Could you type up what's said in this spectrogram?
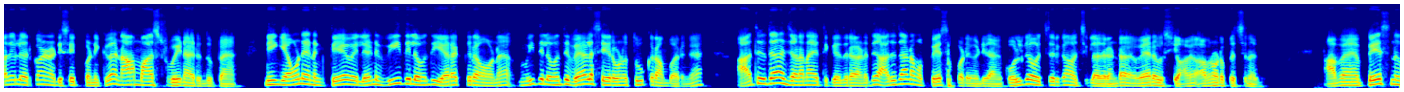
பதவியில இருக்க நான் டிசைட் பண்ணிக்குவேன். நான் மாஸ்டர் போய் நான் இருந்துப்பேன். நீங்க எவனும் எனக்கு தேவையில்லைன்னு வீதியில வந்து இறக்குறவன வீதியில வந்து வேலை செய்யறவன தூக்குறான் பாருங்க. அதுதான் ஜனநாயகத்துக்கு எதிரானது. அதுதான் நம்ம பேசப்பட வேண்டியது கொள்கை வச்சிருக்கான் வச்சுக்கல அது ரெண்டா வேற விஷயம். அவனோட பிரச்சனை அது. அவன் பேசின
